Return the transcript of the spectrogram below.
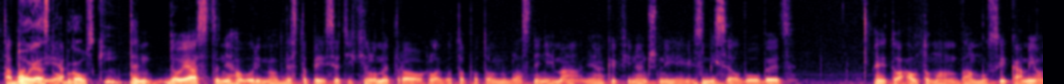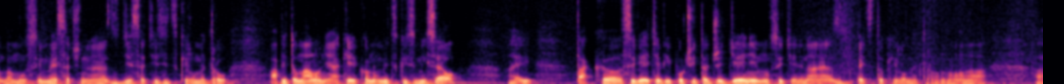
tá dojazd obrovský? Ten dojazd nehovoríme o 250 km, lebo to potom vlastne nemá nejaký finančný zmysel vôbec. Je to auto vám, musí, kamión vám musí mesačne najazdiť 10 tisíc km, aby to malo nejaký ekonomický zmysel. Hej, tak eh, si viete vypočítať, že denne musíte najazdiť 500 km. No a, a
